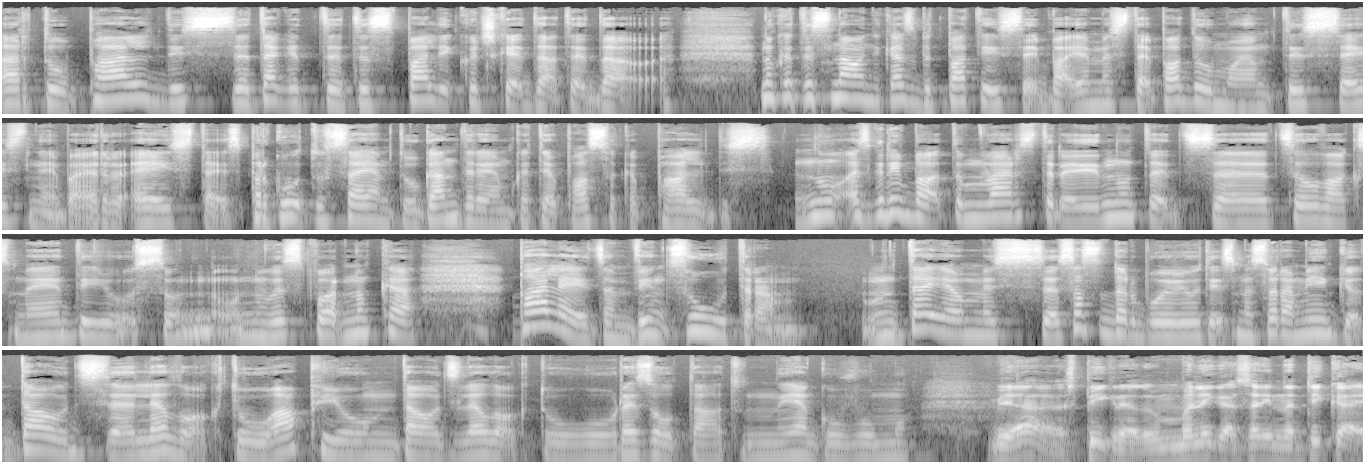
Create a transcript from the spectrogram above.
ar to paļdis, tagad tas paliek kaut kādā tādā, nu, ka tas nav nekas, bet patiesībā, ja mēs te padomājam, tas īstenībā ir eistais, par ko tu sajam to gandarījumu, ka tev pasaka paļdis. Nu, es gribētu vērst arī, nu, tāds cilvēks mēdījus un, un vispār, nu, ka palīdzam viens otram Un te jau mēs sasadarbojoties, mēs varam iegūt daudz lielāku to apjomu, daudz lielāku rezultātu un ieguvumu. Jā, es piekrītu. Man liekas, arī ne tikai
